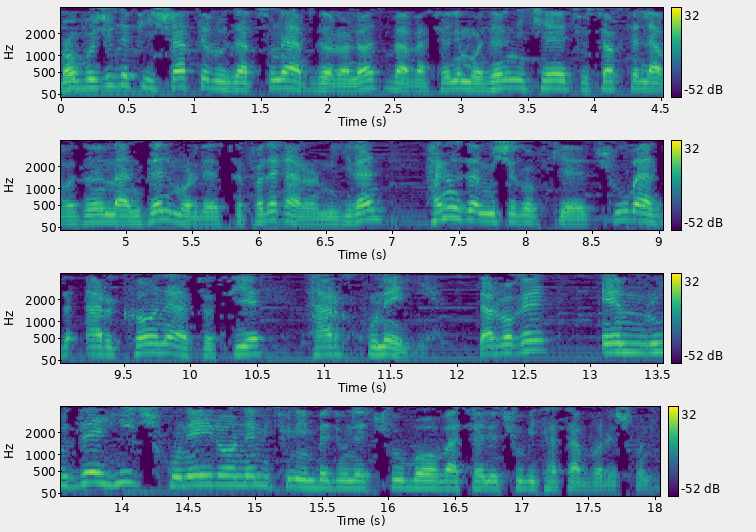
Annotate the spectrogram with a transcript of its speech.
با وجود پیشرفت روزافزون ابزارالات و وسایل مدرنی که تو ساخت لوازم منزل مورد استفاده قرار می‌گیرن هنوزم میشه گفت که چوب از ارکان اساسی هر خونه ایه در واقع امروزه هیچ خونه ای رو نمی‌تونیم بدون چوب و وسایل چوبی تصورش کنیم.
